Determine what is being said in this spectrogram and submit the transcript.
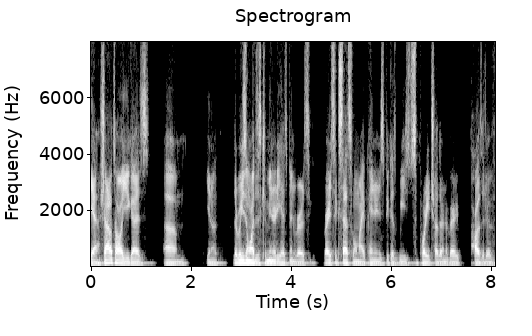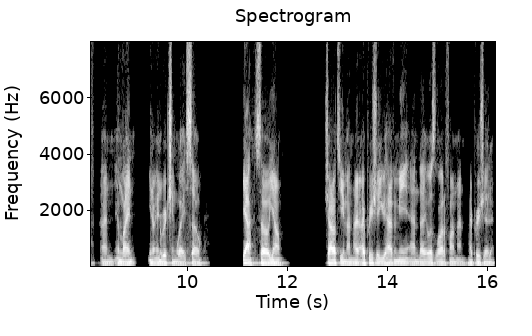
yeah, shout out to all you guys. Um, you know, the reason why this community has been very very successful in my opinion is because we support each other in a very positive and line you know enriching way. So yeah so you know shout out to you man. I, I appreciate you having me and uh, it was a lot of fun man. I appreciate it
